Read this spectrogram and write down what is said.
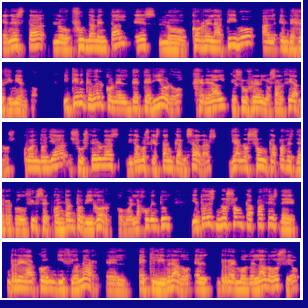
En esta lo fundamental es lo correlativo al envejecimiento y tiene que ver con el deterioro general que sufren los ancianos cuando ya sus células, digamos que están cansadas, ya no son capaces de reproducirse con tanto vigor como en la juventud y entonces no son capaces de reacondicionar el equilibrado, el remodelado óseo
